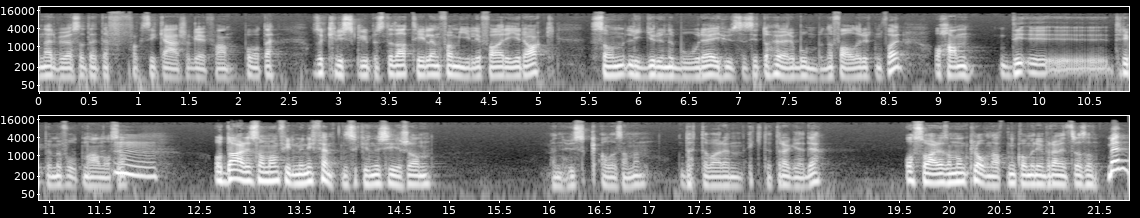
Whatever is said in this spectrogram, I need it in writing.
nervøs, at dette faktisk ikke er så gøy for han. på en måte Og så kryssklippes det da til en familiefar i Irak som ligger under bordet i huset sitt og hører bombene faller utenfor. Og han de, uh, tripper med foten, han også. Og da er det som om filmen i 15 sekunder sier sånn Men husk, alle sammen, dette var en ekte tragedie. Og så er det sånn om klovnehatten kommer inn fra venstre og sånn Men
